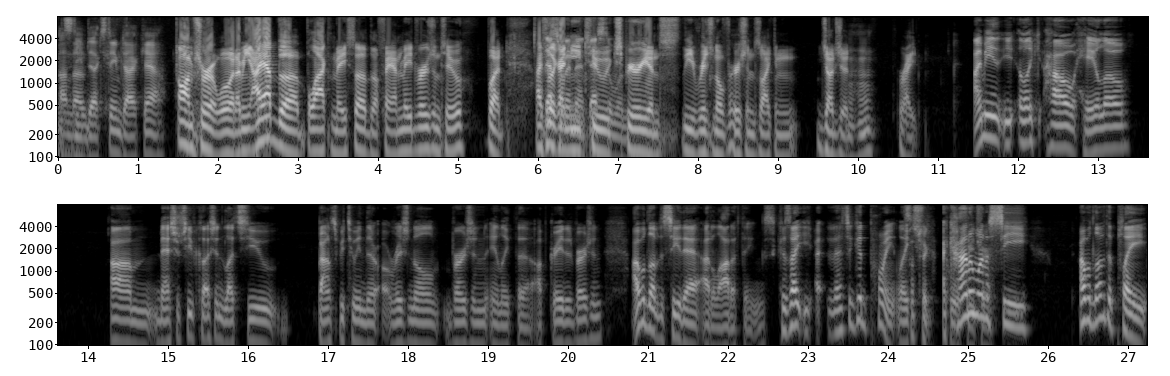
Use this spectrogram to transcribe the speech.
on Steam the Deck. Steam Deck, yeah. oh, I'm sure it would. I mean, I have the Black Mesa, the fan made version too, but I feel That's like I I need meant. That's the to one. experience the original version so I can judge it hmm right. I mean, like how Halo, um, Master Chief Collection lets you bounce between the original version and like the upgraded version. I would love to see that at a lot of things because I I- that's a good point. Like Such a I cool kind of want to see. I would love to play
